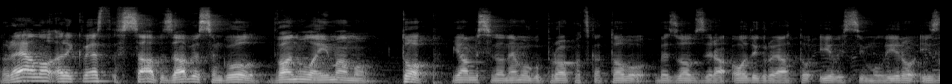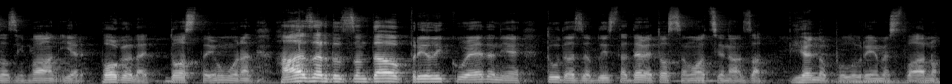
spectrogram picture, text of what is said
Realno, request sub, zabio sam gol, 2-0 imamo, top. Ja mislim da ne mogu prokockat ovo bez obzira odigro ja to ili simulirao, izlazim van jer pogledaj, dosta je umoran. Hazardu sam dao priliku, jedan je tu da zablista 9-8 ocjena za jedno polovrijeme stvarno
